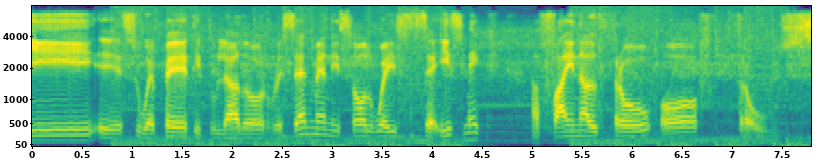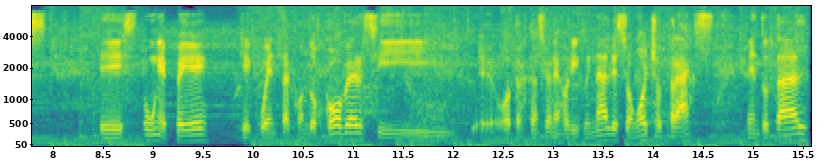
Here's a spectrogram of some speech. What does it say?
y eh, su EP titulado Resentment is Always Seismic, A Final Throw of Throws. Es un EP que cuenta con dos covers y eh, otras canciones originales. Son ocho tracks en total,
